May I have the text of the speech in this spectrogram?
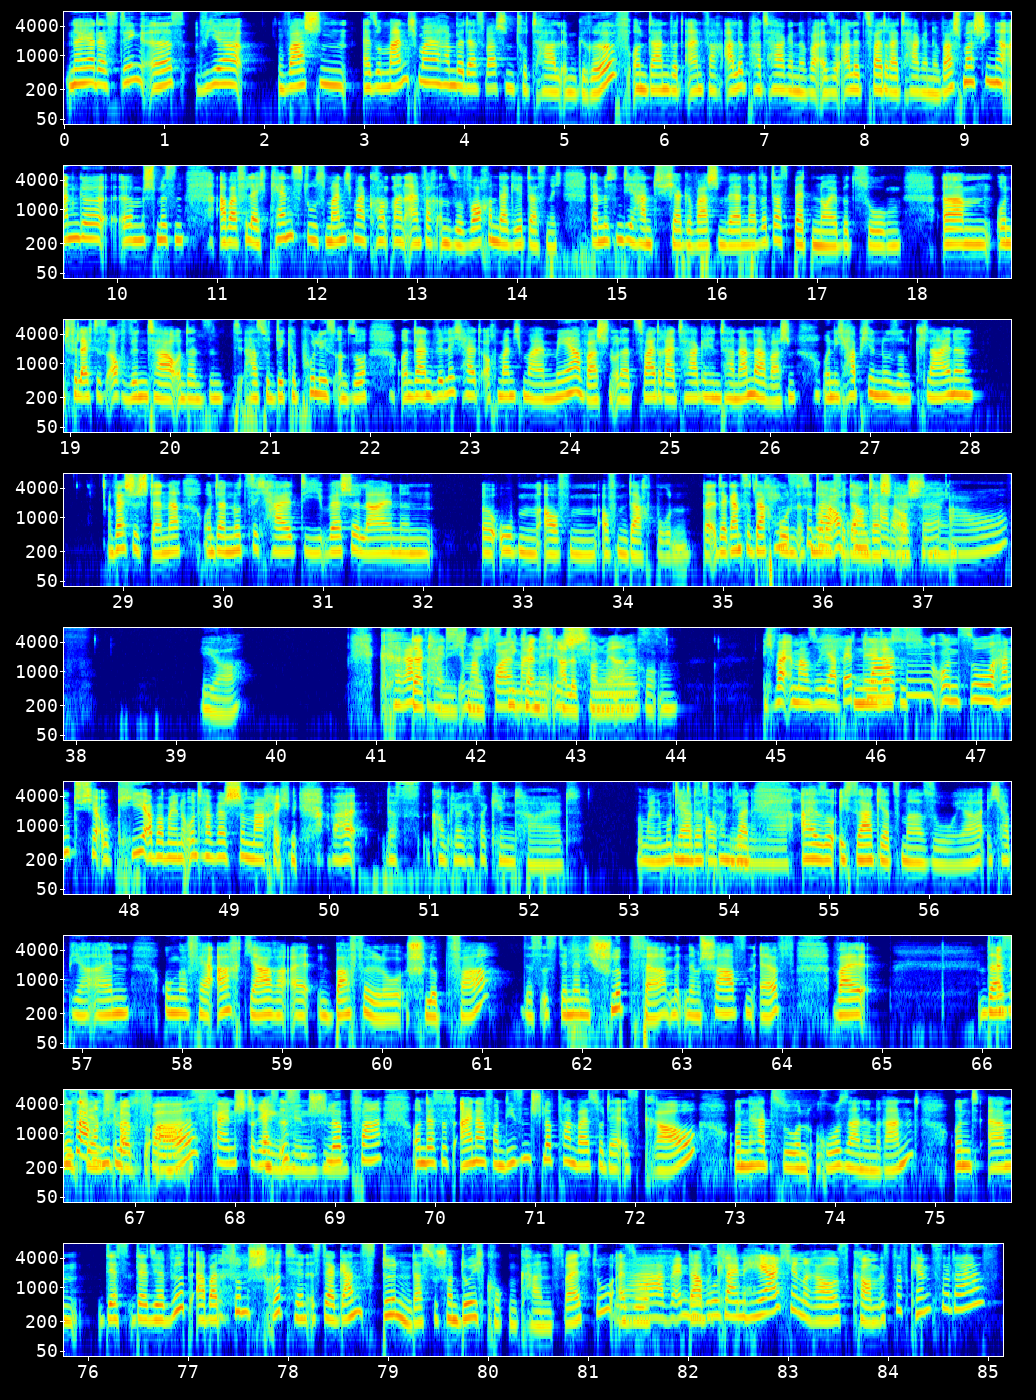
Naja, das Ding ist, wir waschen, also manchmal haben wir das Waschen total im Griff und dann wird einfach alle paar Tage eine, also alle zwei, drei Tage eine Waschmaschine angeschmissen. Aber vielleicht kennst du es, manchmal kommt man einfach in so Wochen, da geht das nicht. Da müssen die Handtücher gewaschen werden, da wird das Bett neu bezogen. Ähm, und vielleicht ist auch Winter und dann sind, hast du dicke Pullis und so. Und dann will ich halt auch manchmal mehr waschen oder zwei, drei Tage hintereinander waschen. Und ich habe hier nur so einen kleinen Wäscheständer und dann nutze ich halt die Wäscheleinen äh, oben auf dem auf dem Dachboden. Da, der ganze Dachboden Hängst ist nur da dafür da, um Wäsche aufzuhängen. auf? Ja, Krass, da kenne ich immer nichts. voll Die können sich alles von mir Issues. angucken. Ich war immer so, ja, Bettlaken Nee, und so Handtücher, okay, aber meine Unterwäsche mache ich nicht. Aber das kommt, glaube ich, aus der Kindheit. So, meine Mutter Ja, hat das das auch kann sein. Also ich sag jetzt mal so, ja, ich habe hier einen ungefähr acht Jahre alten Buffalo-Schlüpfer. Das ist den nenne ich Schlüpfer mit einem scharfen F, weil das es sieht, ist auch ein sieht auch Schlüpfer, so ist kein Streng Es ist ein hinten. Schlüpfer und das ist einer von diesen Schlüpfern, weißt du, der ist grau und hat so einen rosanen Rand und ähm, des, der, der wird aber zum Schritt hin ist der ganz dünn, dass du schon durchgucken kannst, weißt du? also ja, wenn da diese wo es- kleinen Härchen rauskommen, ist das, kennst du das?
